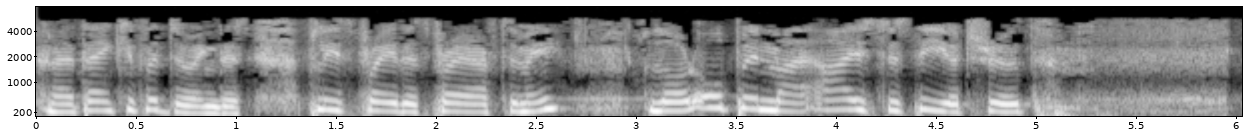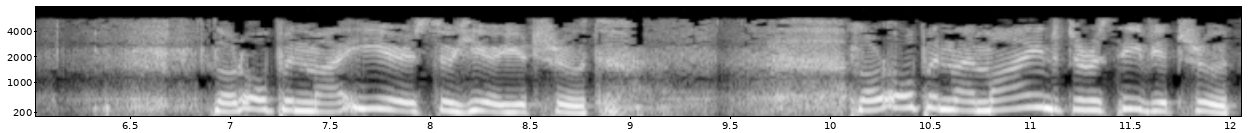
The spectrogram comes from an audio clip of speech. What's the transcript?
And I thank you for doing this. Please pray this prayer after me. Lord, open my eyes to see your truth. Lord, open my ears to hear your truth. Lord, open my mind to receive your truth.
